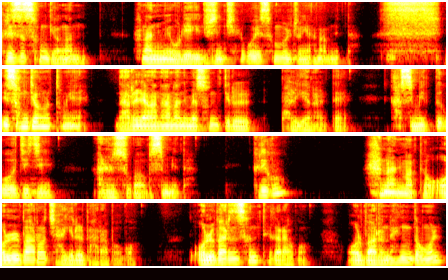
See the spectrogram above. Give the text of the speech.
그래서 성경은 하나님이 우리에게 주신 최고의 선물 중의 하나입니다. 이 성경을 통해 나를 향한 하나님의 손길을 발견할 때 가슴이 뜨거워지지 않을 수가 없습니다. 그리고 하나님 앞에 올바로 자기를 바라보고 올바른 선택을 하고 올바른 행동을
